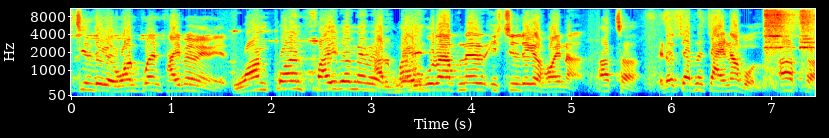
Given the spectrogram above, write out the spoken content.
স্টিল টেকের one point five M M এর। 1.5 এমএম আর বলগুলো আপনার স্টিল টেকের হয় না। আচ্ছা। এটা হচ্ছে আপনার চায়না বল। আচ্ছা।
